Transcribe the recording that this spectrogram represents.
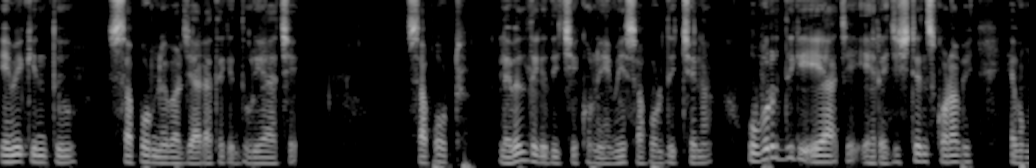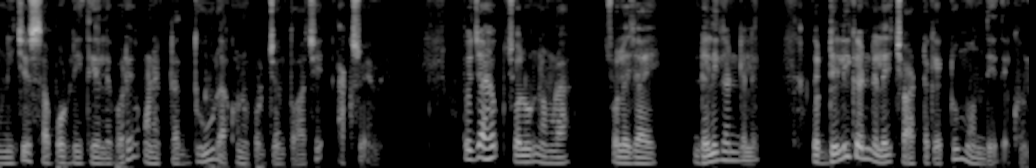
এমএ কিন্তু সাপোর্ট নেবার জায়গা থেকে দূরে আছে। সাপোর্ট লেভেল থেকে দিচ্ছে, কোনো এমএ সাপোর্ট দিচ্ছে না। উপরের দিকে এ আছে, এ রেজিস্ট্যান্স করাবে এবং নিচের সাপোর্ট নিতে এলে পরে অনেকটা দূর এখনও পর্যন্ত আছে একশো এমএ। তো যাই হোক, চলুন আমরা চলে যাই ডেলি ক্যান্ডেলে তো ডেলি ক্যান্ডেলে চার্টটাকে একটু মন দিয়ে দেখুন।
